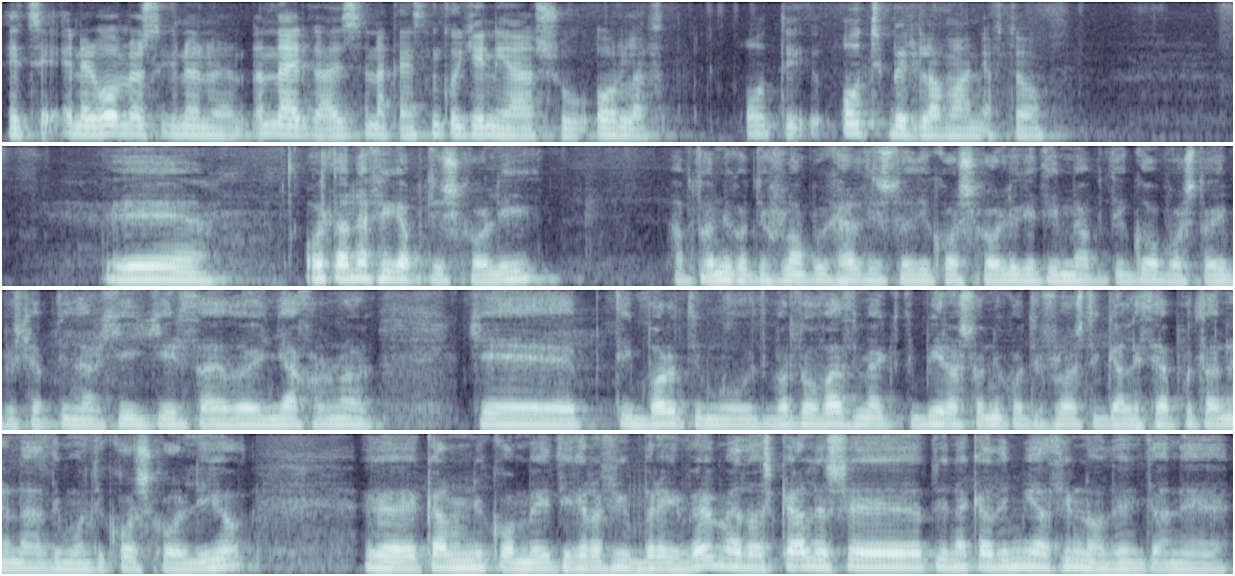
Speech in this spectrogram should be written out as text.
έτσι, ενεργό μέλος στην κοινωνία, να εργάζεσαι, να κάνεις την οικογένειά σου, όλα ό,τι, ό,τι συμπεριλαμβάνει αυτό; Ε, όταν έφυγα από τη σχολή, από τον Νίκο Τυφλόν που είχα έρθει στο ειδικό σχολείο, γιατί είμαι από την Κόπος, το είπες και από την αρχή και ήρθα εδώ 9 χρονών και την πρώτη μου, την πρωτοβάθμια την πήρα στον Νίκο Τυφλό στην Καλυθέα που ήταν ένα δημοτικό σχολείο ε, κανονικό με τη γραφή Brave, με δασκάλε ε, την Ακαδημία Αθηνών. Δεν ήταν, ε,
